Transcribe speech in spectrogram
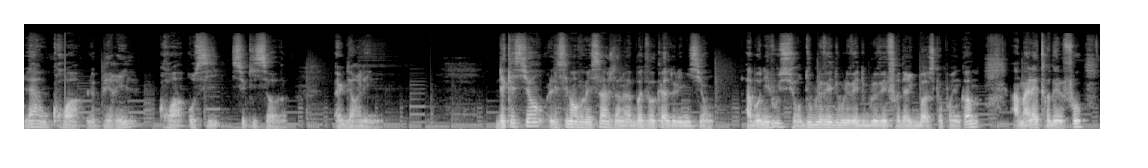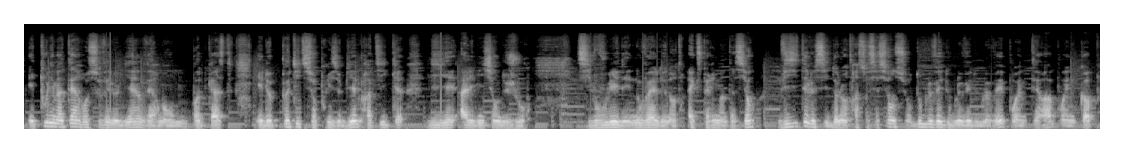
Là où croit le péril, croit aussi ce qui sauve. Elderling. Des questions Laissez-moi vos messages dans la boîte vocale de l'émission. Abonnez-vous sur www.frédéricbosque.com à ma lettre d'info et tous les matins recevez le lien vers mon podcast et de petites surprises bien pratiques liées à l'émission du jour. Si vous voulez des nouvelles de notre expérimentation, visitez le site de notre association sur www.terra.coop.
